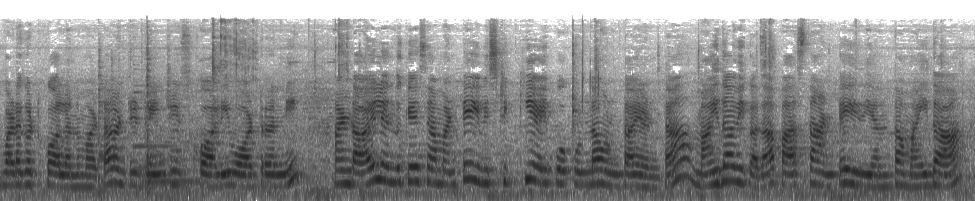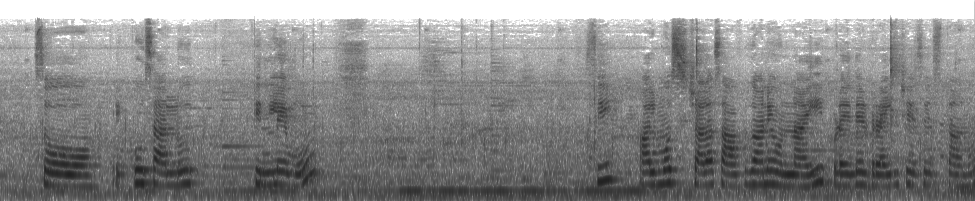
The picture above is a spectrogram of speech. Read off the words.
వడగట్టుకోవాలన్నమాట. అంటే డ్రైన్ చేసుకోవాలి వాటర్ అన్ని. అండ్ ఆయిల్ ఎందుకు వేసామంటే ఇవి స్టిక్కీ అయిపోకుండా ఉంటాయంట. మైదావి కదా. పాస్తా అంటే ఇది అంతా మైదా. సో ఎక్కువసార్లు తినలేము. సి ఆల్మోస్ట్ చాలా సాఫ్ట్గానే ఉన్నాయి. ఇప్పుడైతే డ్రైన్ చేసేస్తాను.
